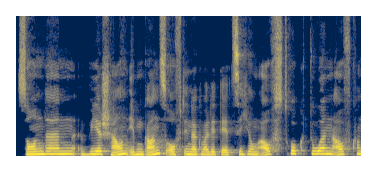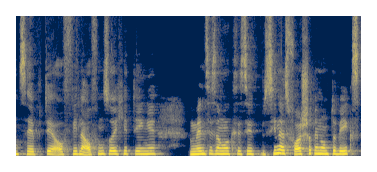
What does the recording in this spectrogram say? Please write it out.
sondern wir schauen eben ganz oft in der Qualitätssicherung auf Strukturen, auf Konzepte, auf wie laufen solche Dinge und wenn Sie sagen, okay, Sie sind als Forscherin unterwegs,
